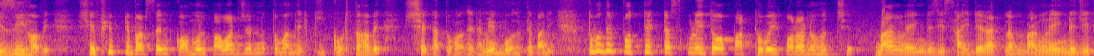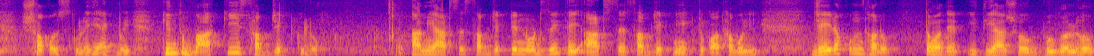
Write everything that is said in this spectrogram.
ইজি হবে, সে ফিফটি পার্সেন্ট কমন পাওয়ার জন্য তোমাদের কি করতে হবে সেটা তোমাদের আমি বলতে পারি। তোমাদের প্রত্যেকটা স্কুলেই তো পাঠ্য বই পড়ানো হচ্ছে, বাংলা, ইংরেজি সাইডে রাখলাম, বাংলা, ইংরেজি সকল স্কুলেই এক বই। কিন্তু বাকি সাবজেক্টগুলো আমি আর্টসের সাবজেক্টের নোটস দিই, তাই আর্টসের সাবজেক্ট নিয়ে একটু কথা বলি। যেই রকম ধরো তোমাদের ইতিহাস হোক, ভূগোল হোক,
